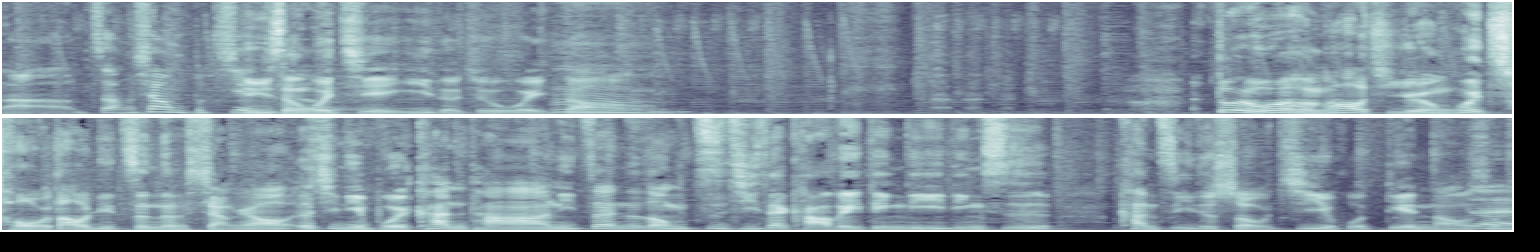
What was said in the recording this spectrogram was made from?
啦，长相不见。女生会介意的就是味道。嗯、对，我也很好奇，有人会丑到你真的想要，而且你不会看他。你在那种自己在咖啡厅，你一定是看自己的手机或电脑什么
